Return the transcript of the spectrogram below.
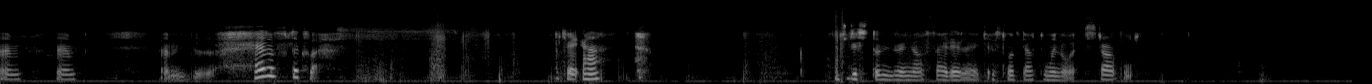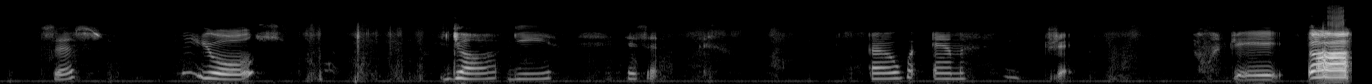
I'm I'm I'm the head of the class. Okay, huh? It's just thundering outside and I just looked out the window at startled. Sis? Yours? doggy. is it O M J O M J Ah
